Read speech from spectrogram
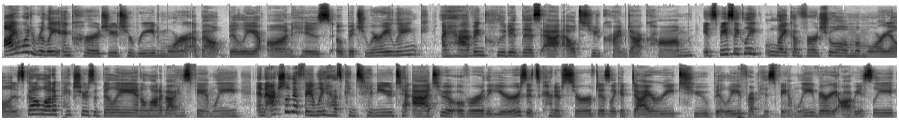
I would really encourage you to read more about Billy on his obituary link. I have included this at altitudecrime.com. It's basically like a virtual memorial, and it's got a lot of pictures of Billy and a lot about his family. And actually, the family has continued to add to it over the years. It's kind of served as like a diary to Billy from his family. Very obviously,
